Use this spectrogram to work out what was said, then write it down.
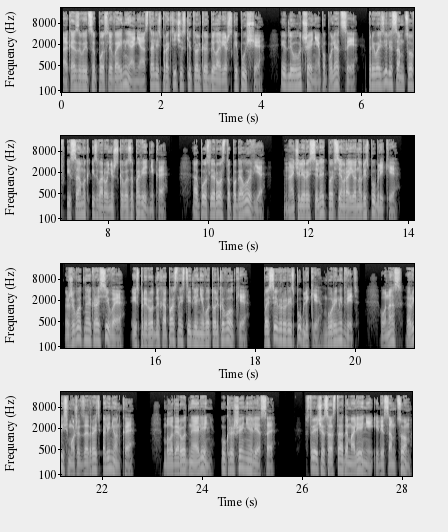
Оказывается, после войны они остались практически только в Беловежской пуще, и для улучшения популяции привозили самцов и самок из Воронежского заповедника. А после роста поголовья начали расселять по всем районам республики. Животное красивое, из природных опасностей для него только волки. По северу республики – бурый медведь. У нас рысь может задрать олененка. Благородный олень – украшение леса. Встреча со стадом оленей или самцом,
